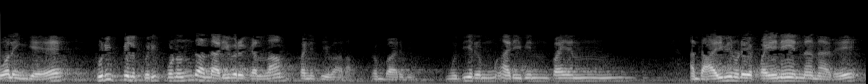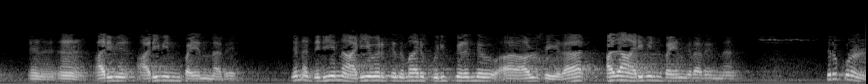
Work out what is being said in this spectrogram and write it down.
போல இங்கே குறிப்பில் குறிப்புணர்ந்து அந்த அறிவருக்கெல்லாம் பணி செய்வாராம். ரொம்ப அறிவு முதிரும் அறிவின் பயன். அந்த அறிவினுடைய பயனே என்னன்னாரு? அறிவின் அறிவின் பயன்னாரு. என்ன திடீர்னு அறிவருக்கு இந்த மாதிரி குறிப்பிருந்து ஆள் அருள் செய்கிறார்? அதான் அறிவின் பயன்கிறார் என்ன? திருக்குறள்.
